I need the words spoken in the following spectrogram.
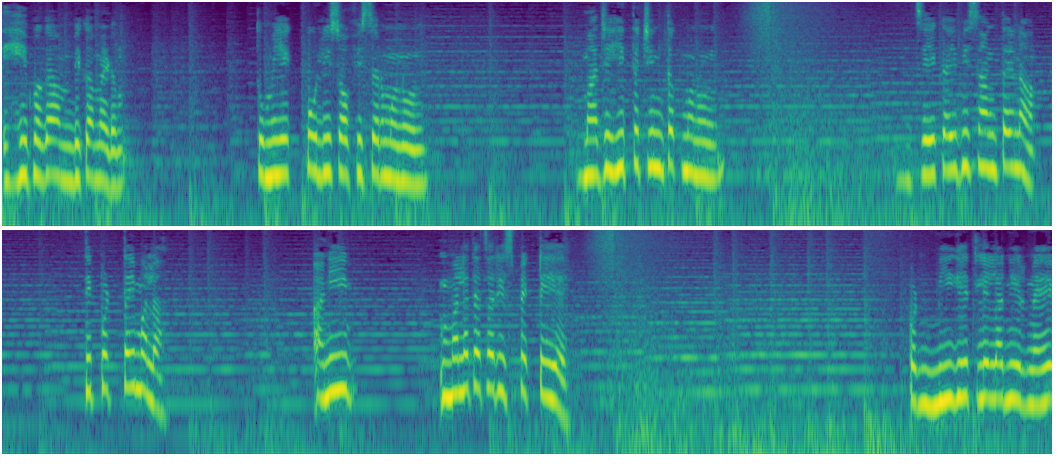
हे बघा, अंबिका मॅडम. तुम्ही एक पोलीस ऑफिसर म्हणून, माझे हितचिंतक म्हणून, जे काही बी सांगताय ना ते पटतंय मला. आणि मला त्याचा रिस्पेक्टही आहे. पण मी घेतलेला निर्णय,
